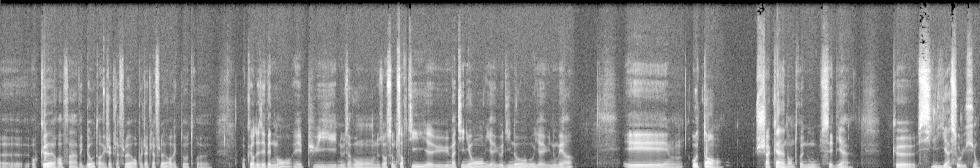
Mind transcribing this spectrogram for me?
euh, au cœur, enfin avec d'autres, avec Jacques Lafleur, auprès de Jacques Lafleur, avec d'autres euh, au cœur des événements. Et puis nous, en sommes sortis. Il y a eu Matignon, il y a eu Odino, il y a eu Nouméa. Et autant chacun d'entre nous sait bien que s'il y a solution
